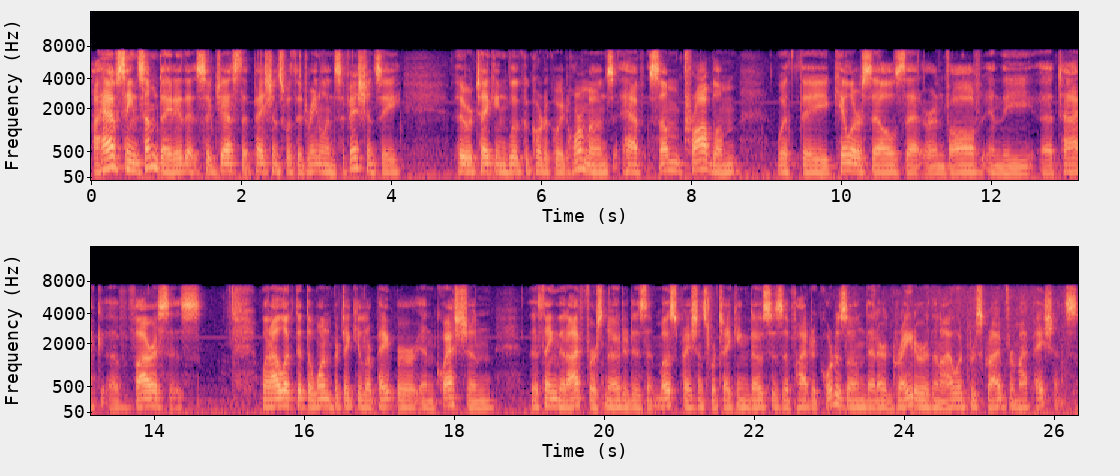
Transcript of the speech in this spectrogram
I have seen some data that suggests that patients with adrenal insufficiency who are taking glucocorticoid hormones have some problem with the killer cells that are involved in the attack of viruses when I looked at the one particular paper in question, the thing that I first noted is that most patients were taking doses of hydrocortisone that are greater than I would prescribe for my patients.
